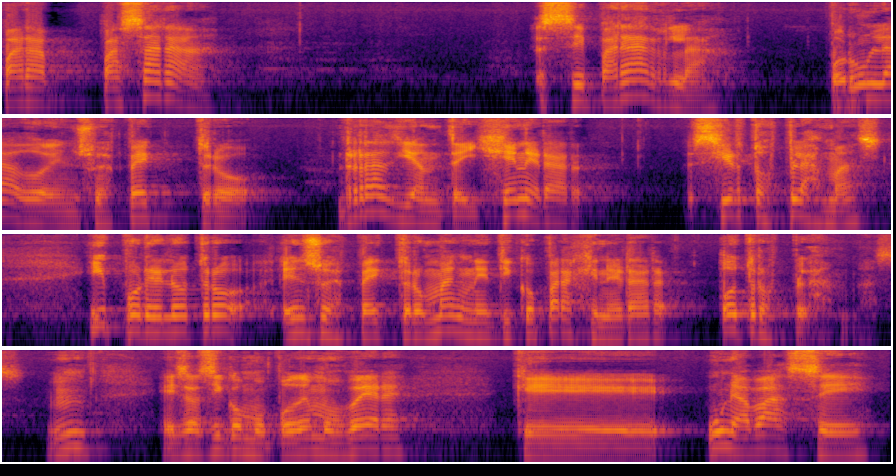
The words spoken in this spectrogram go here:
para pasar a separarla, por un lado, en su espectro radiante y generar ciertos plasmas, y por el otro en su espectro magnético para generar otros plasmas. Es así como podemos ver que una base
